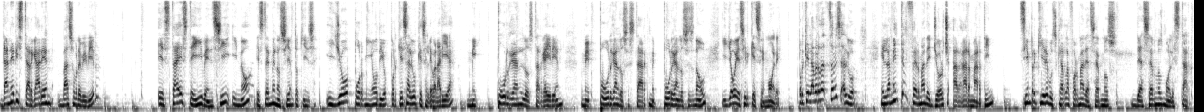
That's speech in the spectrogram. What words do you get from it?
Daenerys Targaryen va a sobrevivir. Está este even, sí y no, está en menos 115. Y yo, por mi odio, porque es algo que celebraría, me purgan los Targaryen, me purgan los Stark, me purgan los Snow, y yo voy a decir que se muere. Porque la verdad, ¿sabes algo? En la mente enferma de George R. Martin, siempre quiere buscar la forma de hacernos, de hacernos molestar.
